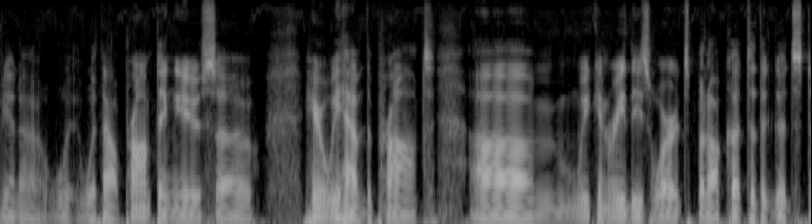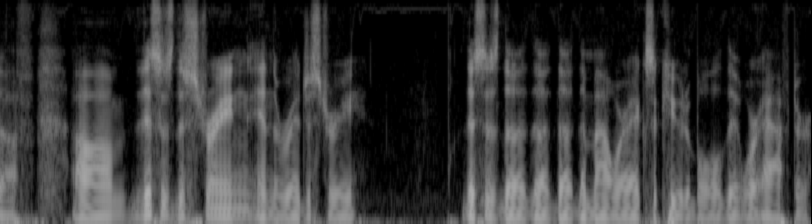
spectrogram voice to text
you know without prompting you so here we have the prompt. Um, we can read these words but I'll cut to the good stuff. Um, this is the string in the registry this is the, the, the, the malware executable that we're after.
